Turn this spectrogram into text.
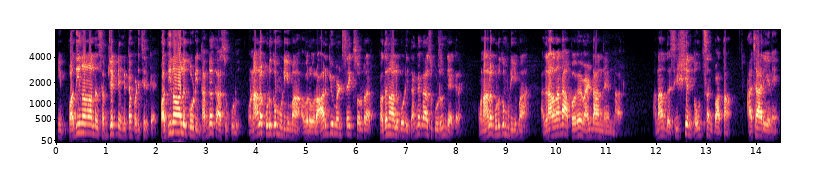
நீ பதினாலு சப்ஜெக்ட் என்கிட்ட படிச்சிருக்க. பதினாலு கோடி தங்க காசு கொடு. உன்னால கொடுக்க முடியுமா? அவர் ஒரு ஆர்கியூமெண்ட் சேக் சொல்றார். பதினாலு கோடி தங்க காசு கொடுன்னு கேட்கிறேன் உன்னால கொடுக்க முடியுமா? அதனால தான்டா அப்பவே வேண்டான்னேன்னார். ஆனா அந்த சிஷ்யன் கௌத்சன் பார்த்தான். ஆச்சாரியனே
